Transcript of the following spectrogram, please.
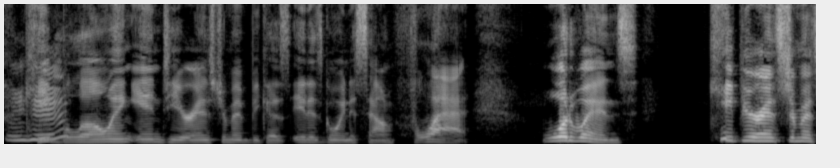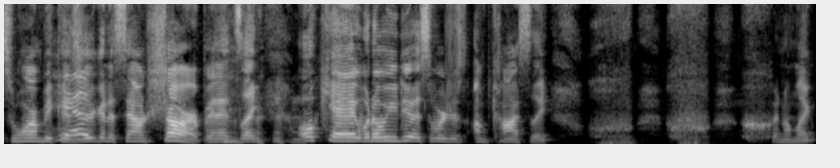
keep blowing into your instrument because it is going to sound flat. Woodwinds keep your instruments warm because Yep. they're going to sound sharp. And it's like okay what do we do? So we're just i'm constantly and i'm like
